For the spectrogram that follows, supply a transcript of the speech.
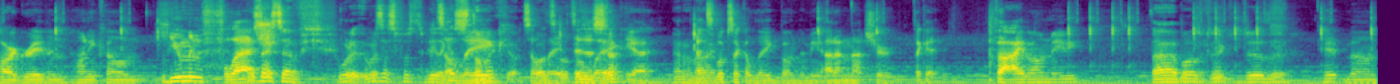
Hagraven, honeycomb, human flesh. It's nice to have. What, what is that supposed to be? It's like a, a, leg. stomach? It's a Oh, leg. It's, Is a leg. yeah. I don't know. That looks like a leg bone to me. I- I'm not sure. Like a thigh bone, maybe. Thigh bone's connected to the. Hip bone.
